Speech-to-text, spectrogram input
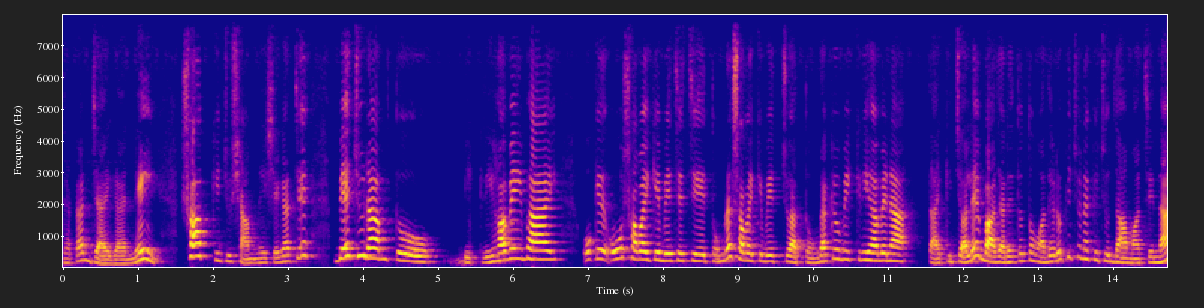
ঢাকার জায়গা নেই। সব কিছু সামনে এসে গেছে। বেচুরাম তো বিক্রি হবেই ভাই। ওকে, ও সবাইকে বেচেছে, তোমরা সবাইকে বেচছো আর তোমরা কেউ বিক্রি হবে না। তাই কি চলে? বাজারে তো তোমাদেরও কিছু না কিছু দাম আছে না?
